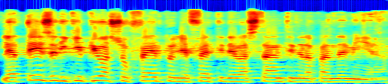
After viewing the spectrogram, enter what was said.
Le attese di chi più ha sofferto gli effetti devastanti della pandemia,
